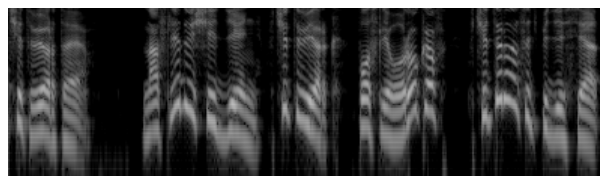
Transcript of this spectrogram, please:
4. На следующий день, в четверг, после уроков, в 14.50,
